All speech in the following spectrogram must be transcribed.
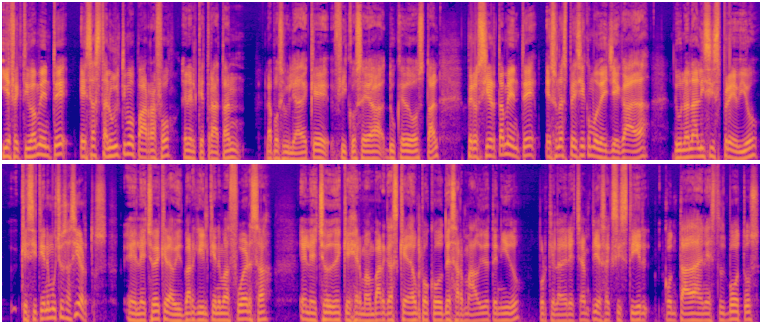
Y efectivamente es hasta el último párrafo en el que tratan la posibilidad de que Fico sea Duque 2, tal, pero ciertamente es una especie como de llegada de un análisis previo que sí tiene muchos aciertos. El hecho de que David Barguil tiene más fuerza, el hecho de que Germán Vargas queda un poco desarmado y detenido, porque la derecha empieza a existir contada en estos votos,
